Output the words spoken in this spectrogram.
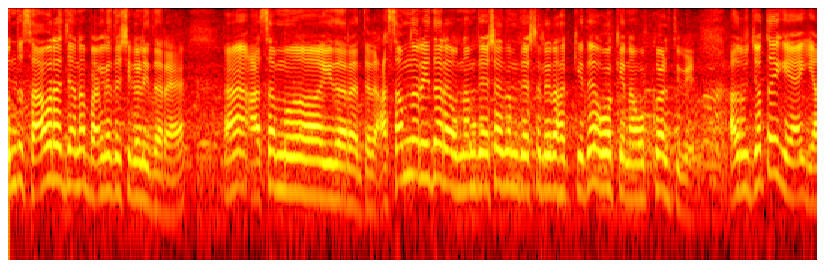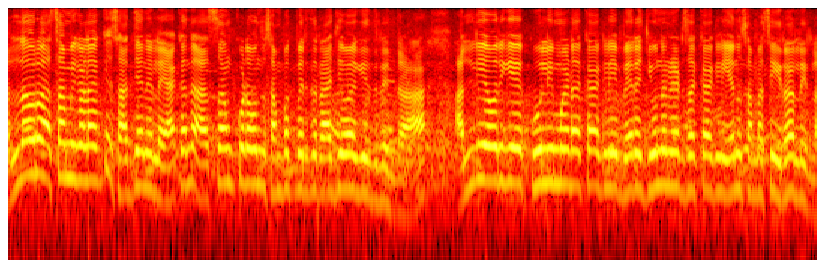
ಒಂದು ಸಾವಿರ ಜನ ಬಾಂಗ್ಲಾದೇಶಿಗಳಿದ್ದಾರೆ. ಅಸ್ಸಾಂ ಇದ್ದಾರೆ ಅಂತೇಳಿ ಅಸ್ಸಾಂನವ್ರು ಇದ್ದಾರೆ, ಅವ್ರು ನಮ್ಮ ದೇಶ, ನಮ್ಮ ದೇಶದಲ್ಲಿರೋ ಹಕ್ಕಿದೆ, ಓಕೆ, ನಾವು ಒಪ್ಕೊಳ್ತೀವಿ. ಅದ್ರ ಜೊತೆಗೆ ಎಲ್ಲರೂ ಅಸ್ಸಾಮಿಗಳಾಗಿ ಸಾಧ್ಯನೇ ಇಲ್ಲ. ಯಾಕಂದರೆ ಅಸ್ಸಾಂ ಕೂಡ ಒಂದು ಸಂಪತ್ಭರಿತ ರಾಜ್ಯವಾಗಿದ್ದರಿಂದ ಅಲ್ಲಿ ಅವರಿಗೆ ಕೂಲಿ ಮಾಡೋಕ್ಕಾಗಲಿ, ಬೇರೆ ಜೀವನ ನಡೆಸೋಕ್ಕಾಗಲಿ ಏನೂ ಸಮಸ್ಯೆ ಇರಲಿಲ್ಲ.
